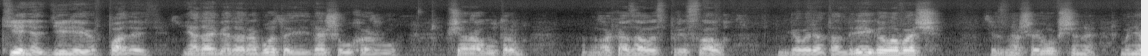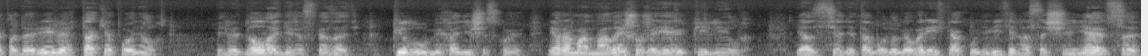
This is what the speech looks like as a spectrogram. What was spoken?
тень от деревьев падает. Я до обеда работаю и дальше ухожу. Вчера утром, оказалось, прислал, говорят, Андрей Головач из нашей общины. Мне подарили, так я понял, или до лагеря сказать, пилу механическую. И Роман Малыш уже ею пилил. Я сегодня там буду говорить, как удивительно сочленяются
